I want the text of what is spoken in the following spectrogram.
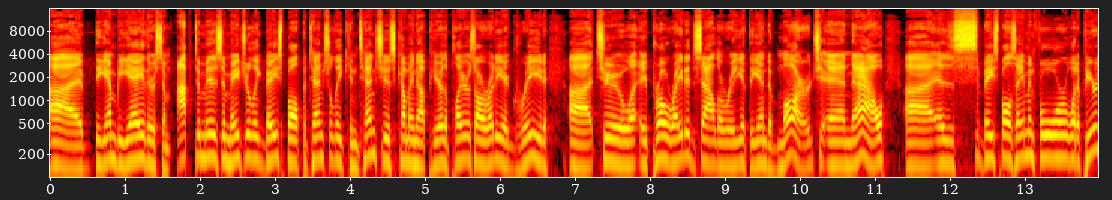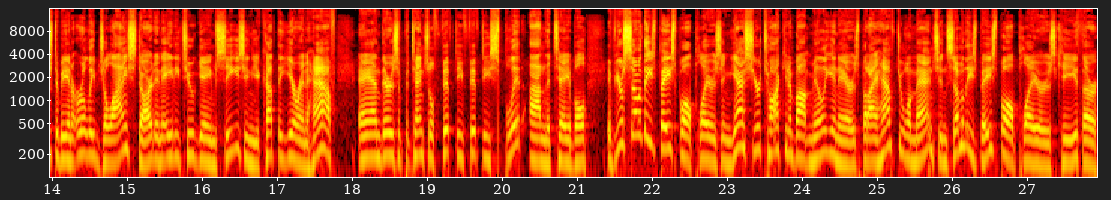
Uh, the NBA, there's some optimism. Major League Baseball potentially contentious coming up here. The players already agreed uh, to a prorated salary at the end of March, and now uh, as baseball's aiming for what appears to be an early July start, an 82 game season, you cut the year in half, and there's a potential 50 50 split on the table. If you're some of these baseball players, and yes, you're talking about millionaires, but I have to imagine some of these baseball players, Keith, are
